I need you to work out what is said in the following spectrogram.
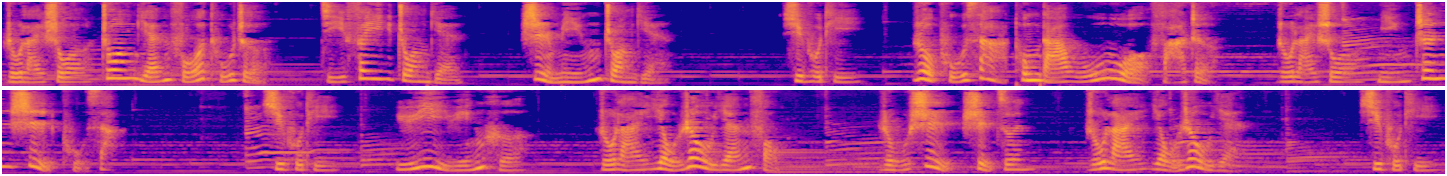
如来说庄严佛土者，即非庄严，是名庄严。须菩提。若菩萨通达无我法者，如来说名真是菩萨。须菩提，于意云何？如来有肉眼否？如是，世尊。如来有肉眼。须菩提，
